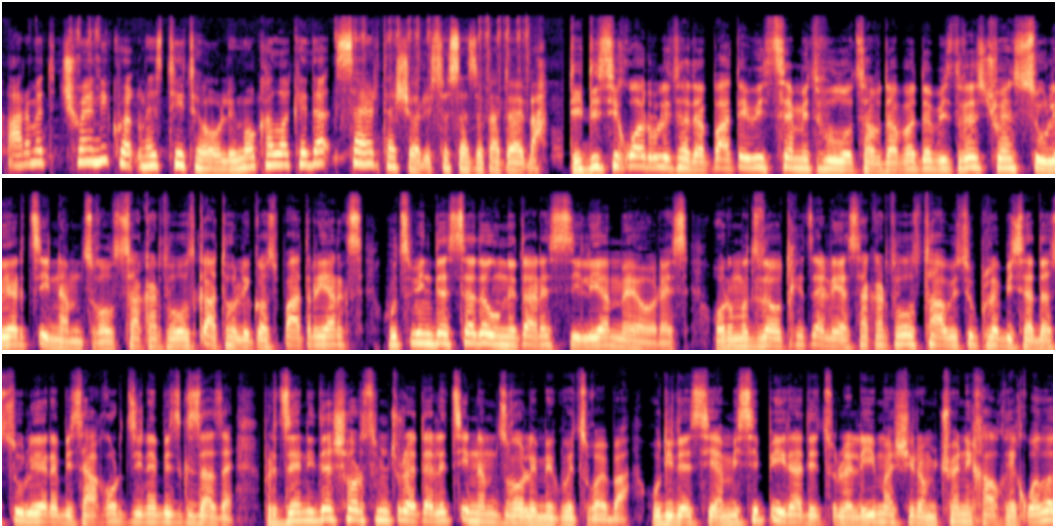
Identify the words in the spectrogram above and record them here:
არამედ ჩვენი ქვეყნის თითოეული მოქალაქე და საერთაშორისო საზოგადოება. დიდი სიყვარულითა და პატივისცემით ვულოცავ დაბადების დღეს ჩვენ სულიერ წინამძღოლს საქართველოს კათოლიკოს პატრიარქს უწმინდესსა და უნეტარეს ილია მეორეს. 44 წელია საქართველოს თავ თავისუფლებისა და სულიერების აღორძინების გზაზე ბრძენი და შორსმჭრეტელი წინამძღოლი მიგვიწვება. უდიდესია მისი პირადი წვლილი იმაში, რომ ჩვენი ხალხი ყველა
